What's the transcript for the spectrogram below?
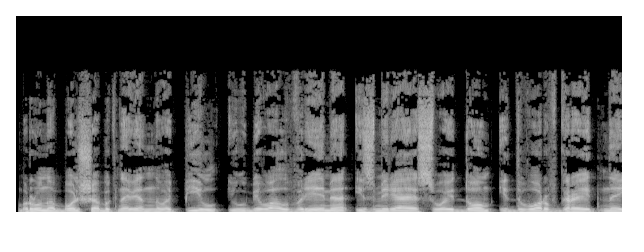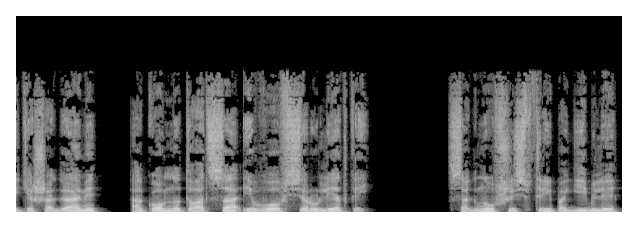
Бруно больше обыкновенного пил и убивал время, измеряя свой дом и двор в Грейт-Нейке шагами, а комнату отца и вовсе рулеткой. Согнувшись в три погибели,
